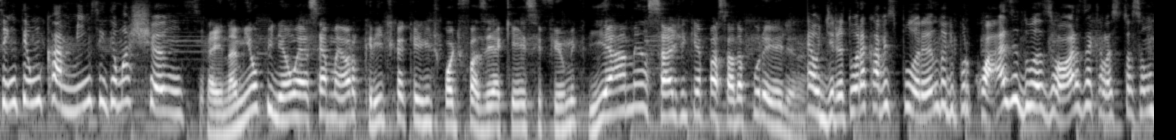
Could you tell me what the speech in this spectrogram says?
sem ter um caminho, sem ter uma chance. É, e na minha opinião, essa é a maior crítica que a gente pode fazer aqui a esse filme e a mensagem que é passada por ele, né? É, o diretor acaba explorando ali por quase duas horas aquela situação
